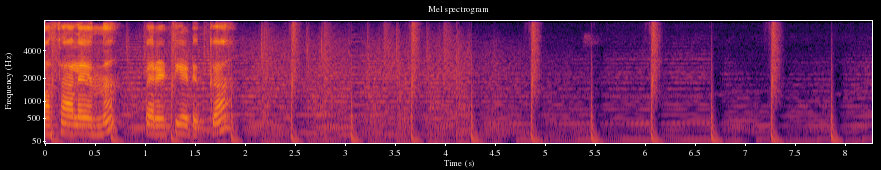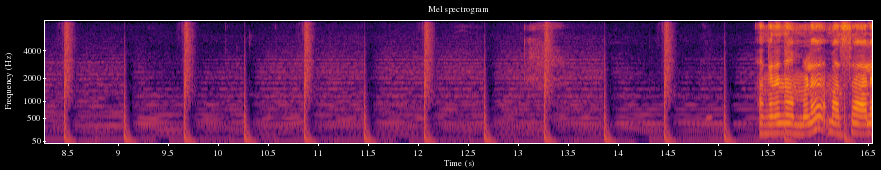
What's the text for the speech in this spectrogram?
മസാലയൊന്ന് പുരട്ടിയെടുക്കുക. അങ്ങനെ നമ്മൾ മസാല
